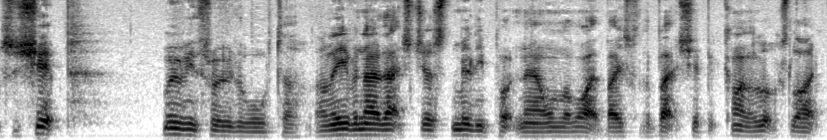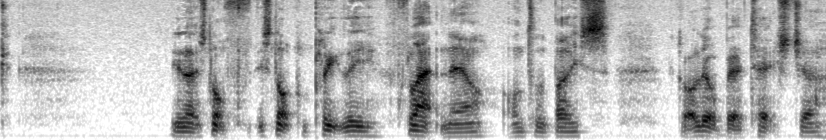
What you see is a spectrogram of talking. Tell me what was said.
It's a ship moving through the water. And even though that's just milliput now on the white base for the black ship, it kind of looks like, you know, it's not it's not completely flat now onto the base. It's got a little bit of texture.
